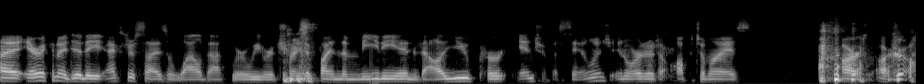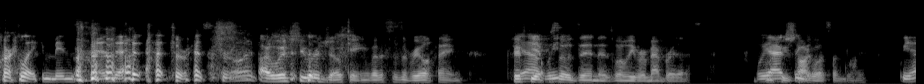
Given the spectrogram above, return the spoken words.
Uh, Eric and I did a exercise a while back where we were trying to find the median value per inch of a sandwich in order to optimize our our, our like min spend at, at the restaurant. I wish you were joking, but this is a real thing. 50 Yeah, we episodes in is when we remember this. we Once we actually talk about Subway. we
